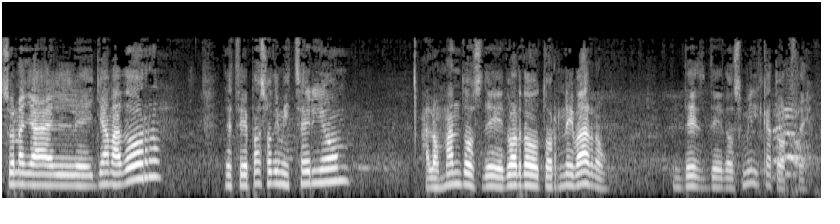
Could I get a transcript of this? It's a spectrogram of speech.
Suena ya el llamador de este paso de misterio a los mandos de Eduardo Torné Barro desde 2014.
